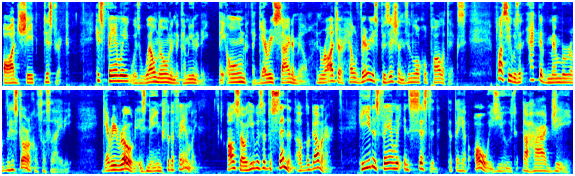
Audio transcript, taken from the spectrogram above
odd shaped district. His family was well known in the community. They owned the Gerry cider mill, and Roger held various positions in local politics. Plus, he was an active member of the Historical Society. Gerry Road is named for the family. Also, he was a descendant of the governor. He and his family insisted that they have always used the hard G,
